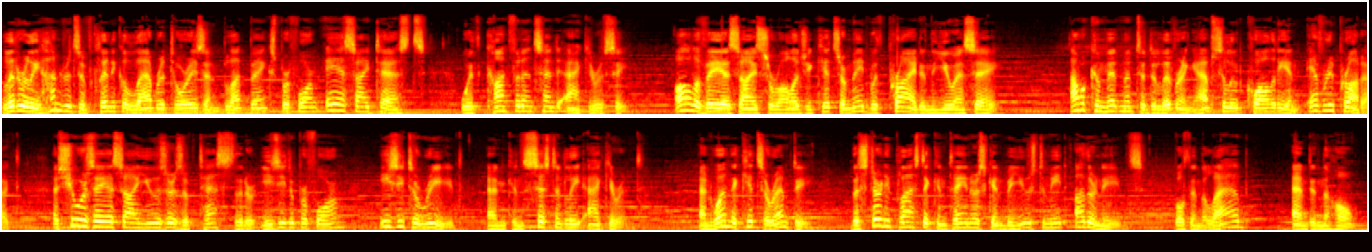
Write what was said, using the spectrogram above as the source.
Literally hundreds of clinical laboratories and blood banks perform ASI tests with confidence and accuracy. All of ASI serology kits are made with pride in the USA. Our commitment to delivering absolute quality in every product assures ASI users of tests that are easy to perform, easy to read, and consistently accurate. And when the kits are empty, the sturdy plastic containers can be used to meet other needs, both in the lab and in the home.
